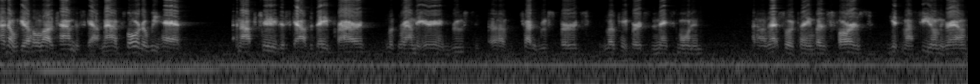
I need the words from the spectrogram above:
I don't get a whole lot of time to scout. Now in Florida, we had an opportunity to scout the day prior, look around the area and roost, uh, try to roost birds, locate birds the next morning, uh, that sort of thing. But as far as getting my feet on the ground,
